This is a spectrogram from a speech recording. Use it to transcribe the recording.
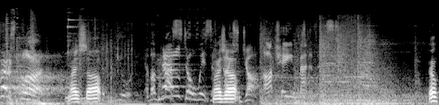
First blood. Nice job. Of a. Nice job. job. Arcane manifest. Go.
